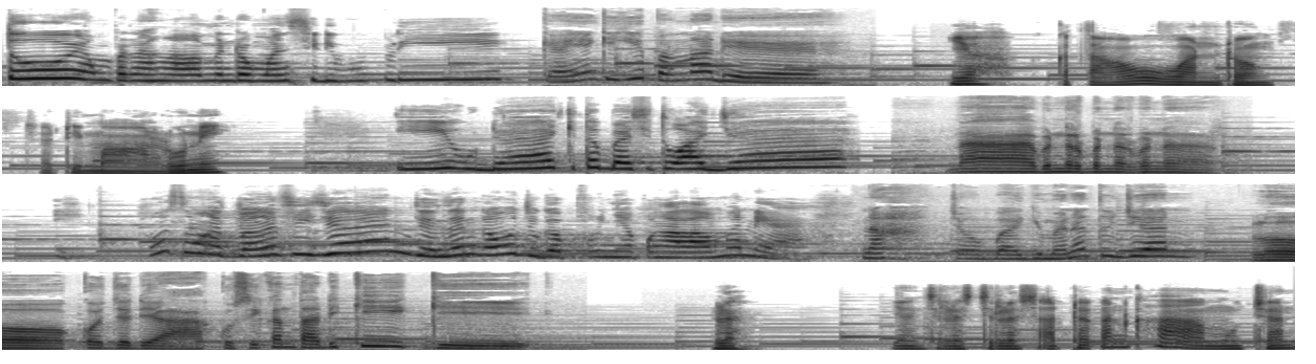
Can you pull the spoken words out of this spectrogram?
tuh yang pernah ngalamin romansi di publik? Kayaknya Kiki pernah deh. Yah, ketahuan dong. Jadi malu nih. Ih, udah, kita bahas itu aja. Nah, bener-bener bener. Kamu semangat banget sih, Jan. Jangan kamu juga punya pengalaman ya? Nah, coba gimana tuh Jan? Loh, kok jadi aku sih kan tadi Kiki? Lah, yang jelas-jelas ada kan kamu, Jan.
